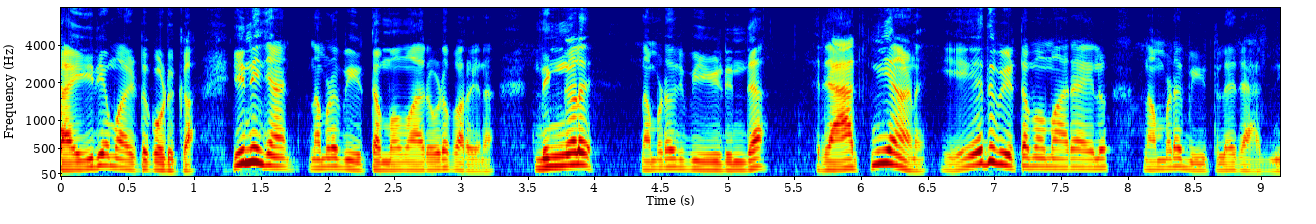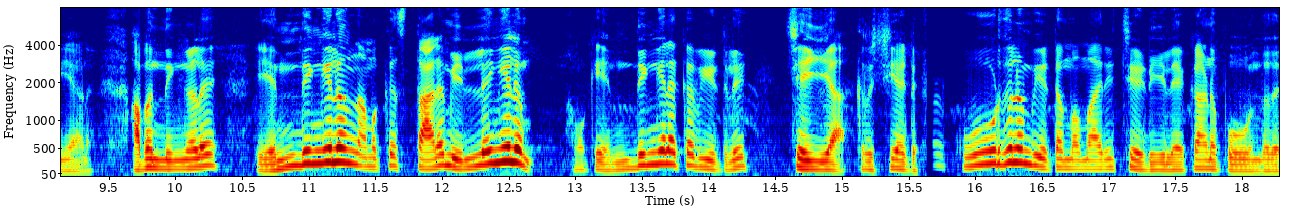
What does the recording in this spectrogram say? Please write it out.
ധൈര്യമായിട്ട് കൊടുക്കുക ഇനി ഞാൻ നമ്മുടെ വീട്ടമ്മമാരോട് പറയണ നിങ്ങൾ നമ്മുടെ ഒരു വീടിന്റെ രാജ്ഞിയാണ്. ഏത് വീട്ടമ്മമാരായാലും നമ്മുടെ വീട്ടിലെ രാജ്ഞിയാണ്. അപ്പം നിങ്ങൾ എന്തെങ്കിലും നമുക്ക് സ്ഥലമില്ലെങ്കിലും നമുക്ക് എന്തെങ്കിലുമൊക്കെ വീട്ടിൽ ചെയ്യുക കൃഷിയായിട്ട്. കൂടുതലും വീട്ടമ്മമാർ ചെടിയിലേക്കാണ് പോകുന്നത്.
